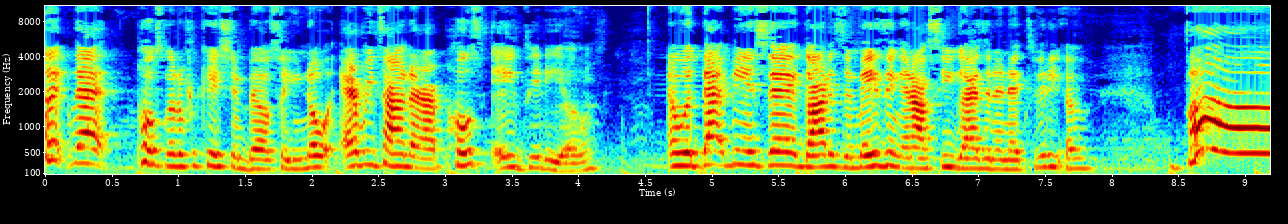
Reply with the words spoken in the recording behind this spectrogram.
Click that post notification bell so you know every time that I post a video. And with that being said, God is amazing and I'll see you guys in the next video. Bye!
